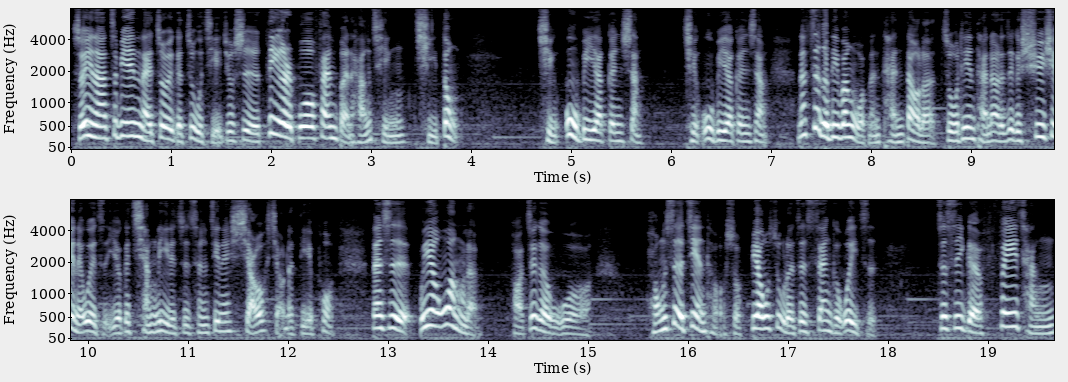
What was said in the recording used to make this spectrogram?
所以呢，这边来做一个注解，就是第二波翻本行情启动。请务必要跟上，请务必要跟上。那这个地方我们谈到了，昨天谈到的这个虚线的位置有个强力的支撑，今天小小的跌破，但是不要忘了，好，这个我红色箭头所标注的这三个位置，这是一个非常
